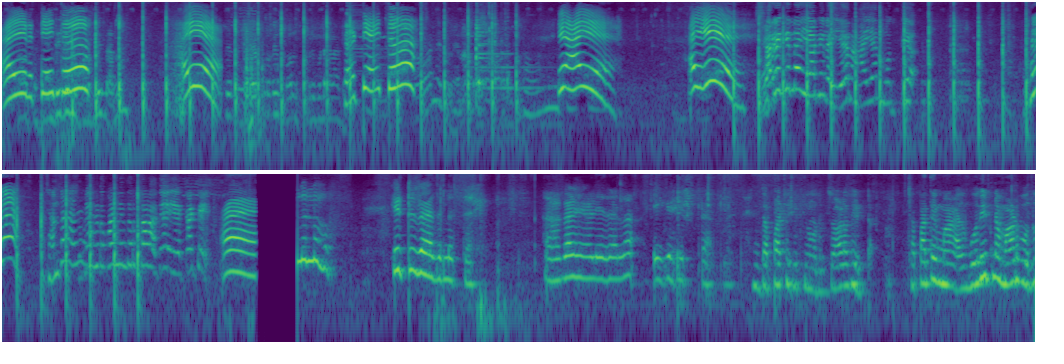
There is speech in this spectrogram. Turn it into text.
ಆಯ್ ರೊಟ್ಟಿ ಆಯ್ತು ಅಯ್ಯ ರೊಟ್ಟಿ ಆಯ್ತು ಏ ಆಯ್ ಅಯ್ಯ ಸರಿಗಿಲ್ಲ ಏನಿಲ್ಲ ಏನು ಆಯನ್ ಹಿಡ್ಕೊಂಡು ನಿಂದಿರ್ತಾಳ ಅದೇ ಕಟ್ಟಿ ಹಿಟ್ಟು ಅದಲತ್ತಾರೆ ಆಗಲೇ ಹೇಳಿದಲ್ಲ ಈಗ ಹಿಟ್ಟು ಹಾಕ್ಲತ್ತಾರೆ ಚಪಾತಿ ಹಿಟ್ಟು ನೋಡ್ರಿ ಜೋಳದ ಹಿಟ್ಟು ಚಪಾತಿ ಮಾ ಗೋಧಿ ಹಿಟ್ಟನ್ನ ಮಾಡ್ಬೋದು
